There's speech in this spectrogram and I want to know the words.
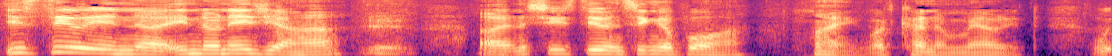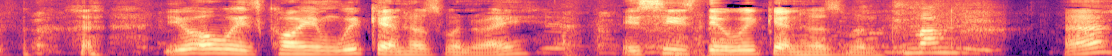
You're still in uh, Indonesia, huh? Yeah. and she's still in Singapore. Huh? My, what kind of marriage? You always call him weekend husband, right? Yeah. Is he still weekend husband? Monday. Huh?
